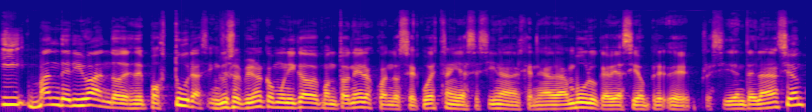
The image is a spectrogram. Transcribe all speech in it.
Y van derivando desde posturas, incluso el primer comunicado de Montoneros cuando secuestran y asesinan al general Aramburu, que había sido eh, presidente de la nación,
